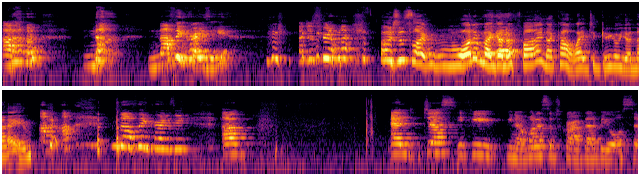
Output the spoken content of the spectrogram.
um, no, nothing crazy. I just realised I was just like, what am I going to find? I can't wait to Google your name. nothing crazy. Um, and just if you you know want to subscribe, that'd be awesome.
